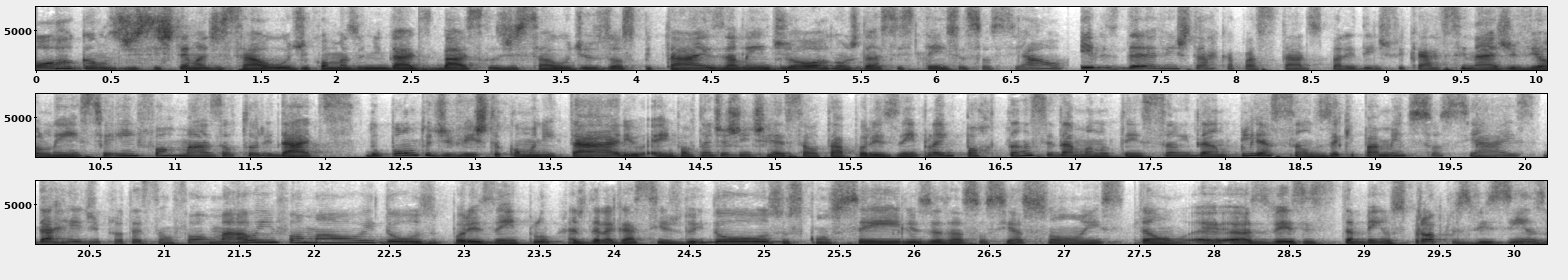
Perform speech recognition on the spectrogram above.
Órgãos de sistema de saúde, como as unidades básicas de saúde e os hospitais, além de órgãos da assistência social, eles devem estar capacitados para identificar sinais de violência e informar as autoridades. Do ponto de vista comunitário, é importante a gente ressaltar, por exemplo, a importância da manutenção e da ampliação dos equipamentos sociais da rede de proteção formal e informal ao idoso, por exemplo, as delegacias do idoso, os conselhos, as associações. Então, é, às vezes também os próprios vizinhos vizinhos,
